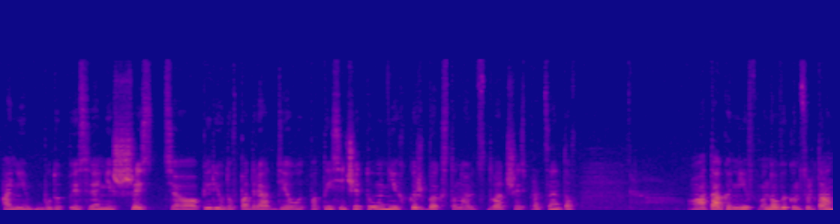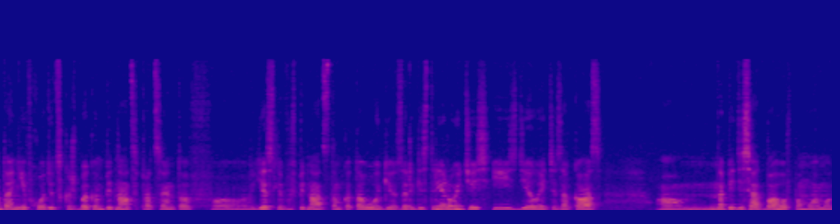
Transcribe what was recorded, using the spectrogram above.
Они будут, если они 6 а, периодов подряд делают по 1000, то у них кэшбэк становится 26%. А так они, новые консультанты, они входят с кэшбэком 15%. Э, если вы в 15 каталоге зарегистрируетесь и сделаете заказ на 50 баллов, по-моему,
